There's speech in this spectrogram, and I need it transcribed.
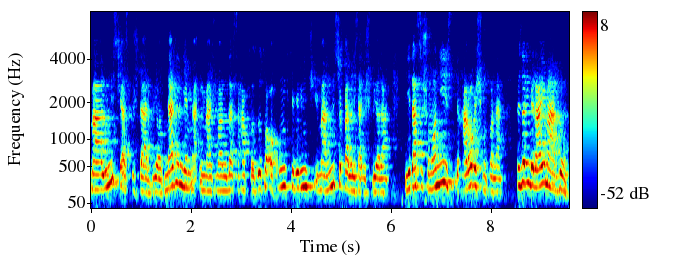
معلوم نیست چی از توش در بیاد. ندین این مجموعه رو دست 72 تا آخوند که ببینید چی معلوم نیست چه بلایی سرش بیارن. دیگه دست شما نیست خرابش می‌کنن. بذارین به رأی مردم.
